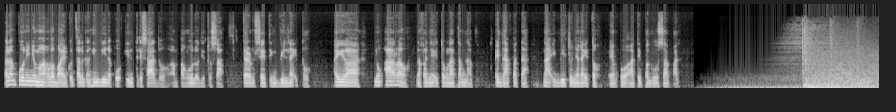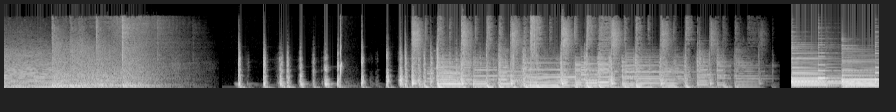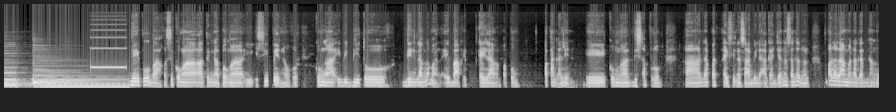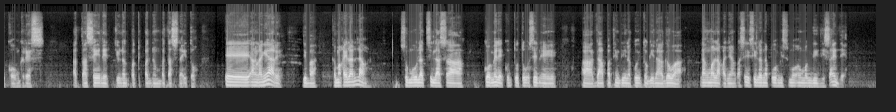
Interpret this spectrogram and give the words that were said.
Alam po ninyo mga kababayan kung talagang hindi na po interesado ang Pangulo dito sa term setting bill na ito ay ah, nung araw na kanya itong natanggap ay dapat na naibito niya na ito. Ayan po ating pag-uusapan. Di po ba? Kasi kung ah, ating nga po nga iisipin, no? kung- kung uh, ibibito din lang naman, eh bakit kailangan pa pong patagalin? Eh kung ah, disapprove, ah, dapat ay sinasabi na agad yan. Sa ganun, malalaman agad ng Congress at ah, Senate yung nagpatupad ng batas na ito. Eh, ang nangyari, di ba? Kamakailan lang, sumulat sila sa COMELEC kung tutuusin eh ah, dapat hindi na po ito ginagawa ng Malacanang kasi sila na po mismo ang magdi-decide eh.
